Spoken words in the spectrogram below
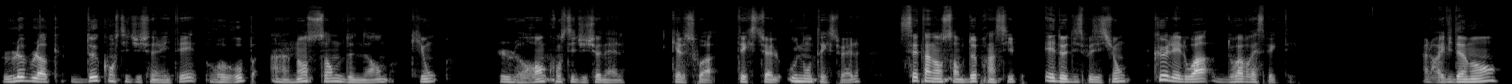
Le bloc de constitutionnalité regroupe un ensemble de normes qui ont le rang constitutionnel, qu'elles soient textuelles ou non textuelles. C'est un ensemble de principes et de dispositions que les lois doivent respecter. Alors évidemment,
